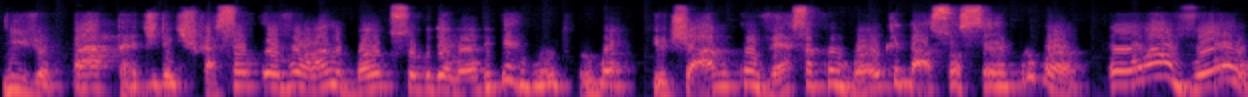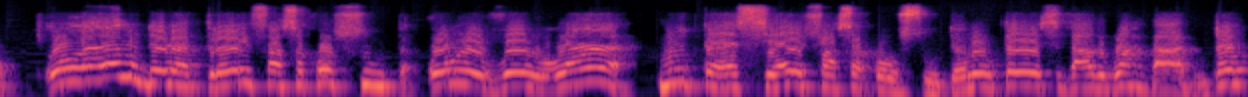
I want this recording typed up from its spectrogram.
nível prata de identificação, eu vou lá no banco sob demanda e pergunto para o banco. E o Thiago conversa com o banco e dá a sua senha para o banco. Ou eu vou lá no Denatran e faço a consulta. Ou eu vou lá no TSE e faço a consulta. Eu não tenho esse dado guardado. Então,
